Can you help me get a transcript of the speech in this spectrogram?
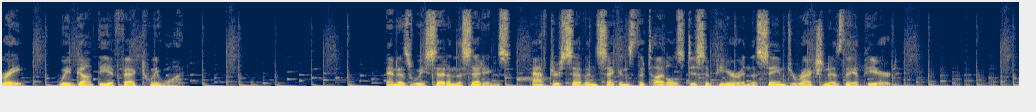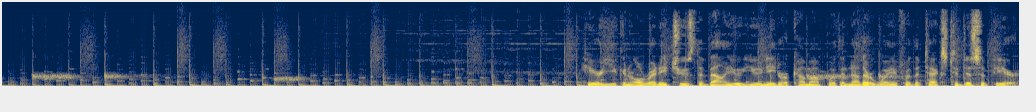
Great, we've got the effect we want. And as we said in the settings, after 7 seconds the titles disappear in the same direction as they appeared. Here you can already choose the value you need or come up with another way for the text to disappear.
